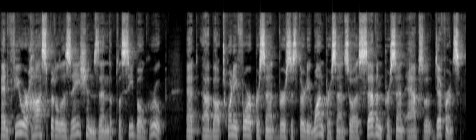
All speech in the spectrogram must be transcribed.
had fewer hospitalizations than the placebo group at about 24% versus 31%, so a 7% absolute difference.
